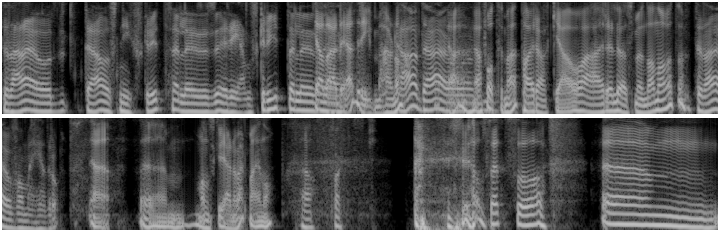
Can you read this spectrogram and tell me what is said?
Det der er jo, det er jo snikskryt, eller renskryt, eller Ja, det er det jeg driver med her nå. Ja, det er jo jeg, jeg har fått til meg et par rakia og er løsmunna nå, vet du. Det der er jo faen meg helt rått. Ja, det, man skulle gjerne vært meg nå. Ja, faktisk. Uansett så ehm,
